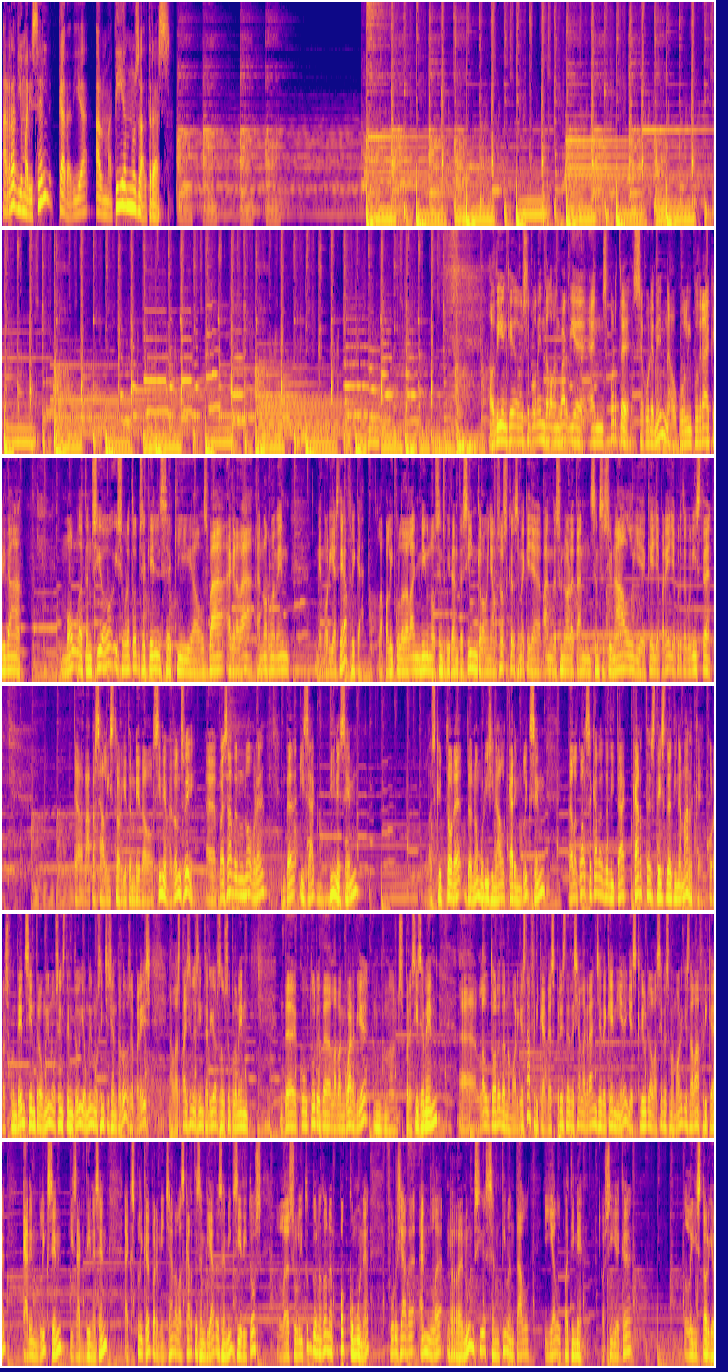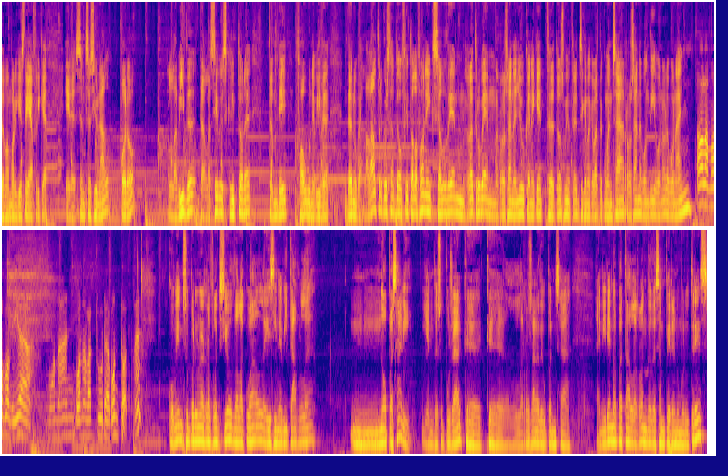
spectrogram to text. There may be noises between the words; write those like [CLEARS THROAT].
A Ràdio Maricel, cada dia, al matí amb nosaltres. El dia en què el suplement de l'avantguàrdia ens porta, segurament algú li podrà cridar molt l'atenció i sobretot aquells a qui els va agradar enormement Memòries d'Àfrica, la pel·lícula de l'any 1985 que va guanyar els Oscars amb aquella banda sonora tan sensacional i aquella parella protagonista que va passar a la història també del cinema. Doncs bé, eh, basada en una obra d'Isaac Dinesen, l'escriptora de nom original Karen Blixen, de la qual s'acaba d'editar Cartes des de Dinamarca, correspondència entre el 1931 i el 1962. Apareix a les pàgines interiors del suplement de Cultura de l'Avantguàrdia, doncs precisament eh, l'autora de Memòries d'Àfrica. Després de deixar la granja de Kènia i escriure les seves memòries de l'Àfrica, Karen Blixen, Isaac Dinesen, explica per mitjà de les cartes enviades a amics i editors la solitud d'una dona poc comuna, forjada en la renúncia sentimental i el patiment. O sigui que la història de Memòries d'Àfrica era sensacional, però la vida de la seva escriptora també fou una vida de novel·la. A l'altre costat del fiu telefònic saludem, retrobem Rosana Lluc en aquest 2013 que hem acabat de començar. Rosana, bon dia, bona hora, bon any. Hola, molt bon dia. Bon any, bona lectura, bon tot, eh? Començo per una reflexió de la qual és inevitable no passar-hi. I hem de suposar que, que la Rosana deu pensar anirem a petar la ronda de Sant Pere número 3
